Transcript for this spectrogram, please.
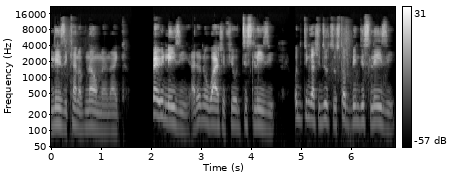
lazy kind of now, man. Like very lazy. I don't know why I should feel this lazy. What do you think I should do to stop being this lazy?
